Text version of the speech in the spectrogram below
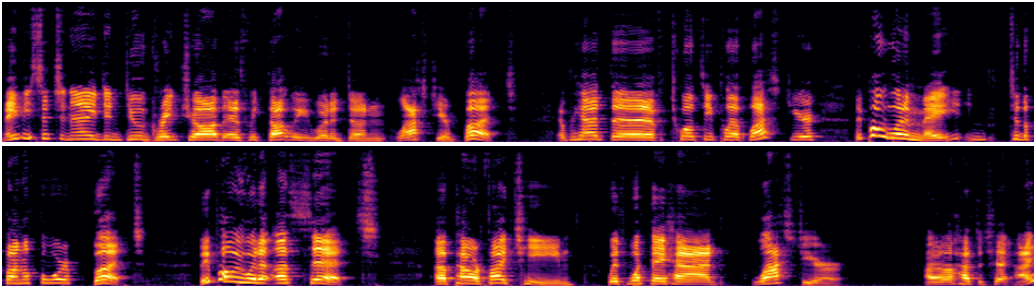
maybe Cincinnati didn't do a great job as we thought we would have done last year. But if we had the 12 team playoff last year, they probably would have made to the Final Four. But they probably would have upset a Power 5 team with what they had last year. I'll have to check. I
